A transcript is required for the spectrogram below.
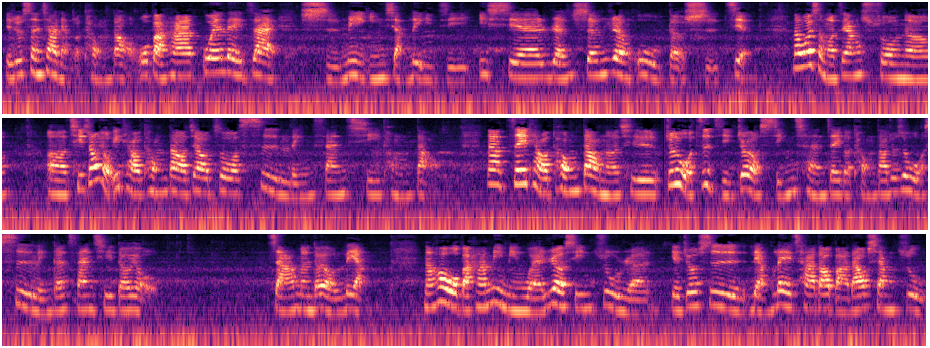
也就剩下两个通道，我把它归类在使命、影响力以及一些人生任务的实践。那为什么这样说呢？呃，其中有一条通道叫做四零三七通道。那这一条通道呢，其实就是我自己就有形成这个通道，就是我四零跟三七都有闸门都有亮，然后我把它命名为热心助人，也就是两肋插刀拔刀相助，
